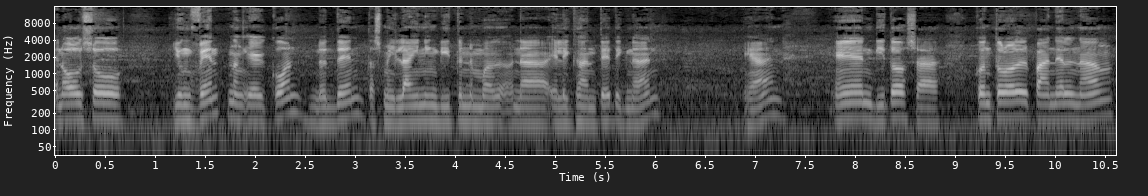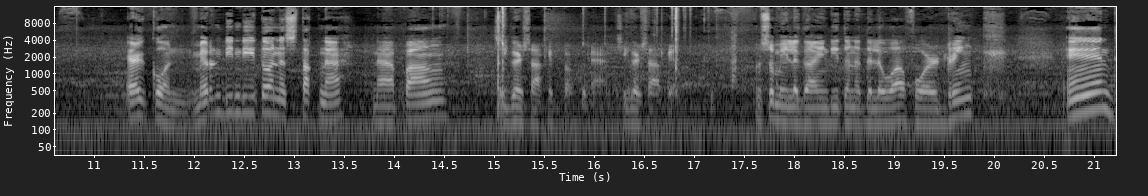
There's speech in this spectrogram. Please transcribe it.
And also, yung vent ng aircon. Doon din. Tapos may lining dito na, na elegante. Tignan. Yan. And dito sa control panel ng aircon. Meron din dito na stock na na pang cigar socket to. Yan, cigar socket. Also may lagayan dito na dalawa for drink. And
